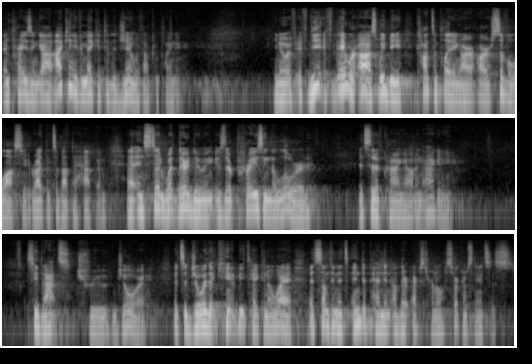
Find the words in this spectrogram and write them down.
and praising God. I can't even make it to the gym without complaining. You know, if, if, the, if they were us, we'd be contemplating our, our civil lawsuit, right, that's about to happen. Uh, instead, what they're doing is they're praising the Lord instead of crying out in agony. See, that's true joy. It's a joy that can't be taken away. It's something that's independent of their external circumstances.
